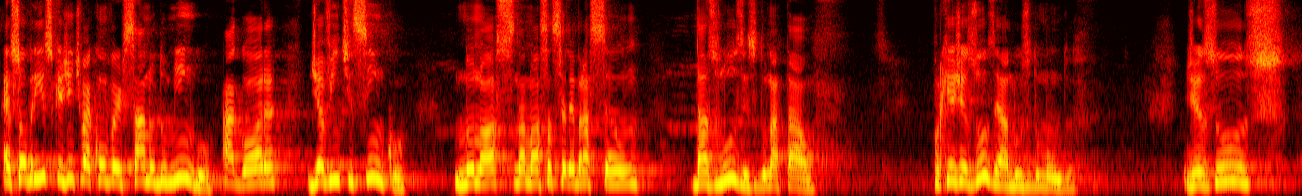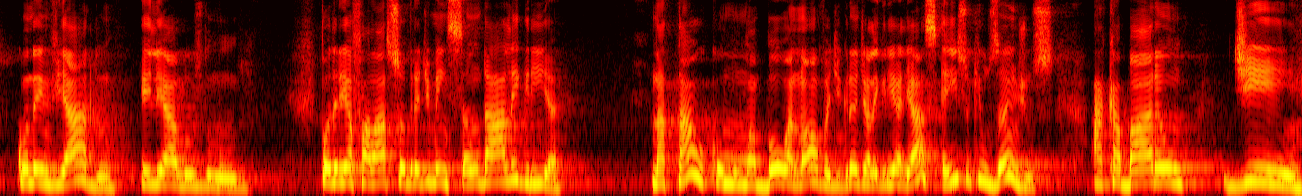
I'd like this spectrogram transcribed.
é sobre isso que a gente vai conversar no domingo, agora, dia 25, no nosso, na nossa celebração das luzes do Natal. Porque Jesus é a luz do mundo. Jesus, quando é enviado, ele é a luz do mundo. Poderia falar sobre a dimensão da alegria. Natal, como uma boa nova de grande alegria, aliás, é isso que os anjos acabaram de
